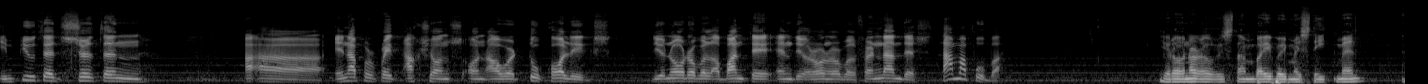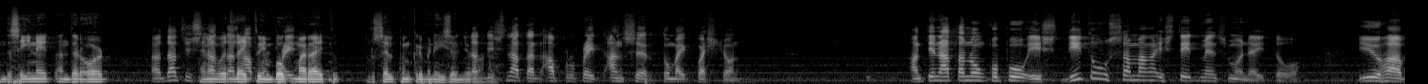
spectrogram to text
imputed certain uh, uh, inappropriate actions on our two colleagues, the Honorable Abante and the Honorable Fernandez. Tama po ba? Your Honor, I will stand by by my statement in the Senate under oath, Uh, that is and I not would an like to invoke my right to to self-incrimination, Your That Honor. is not an appropriate answer to my question. Ang tinatanong ko po is, dito sa mga statements mo na ito, you have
